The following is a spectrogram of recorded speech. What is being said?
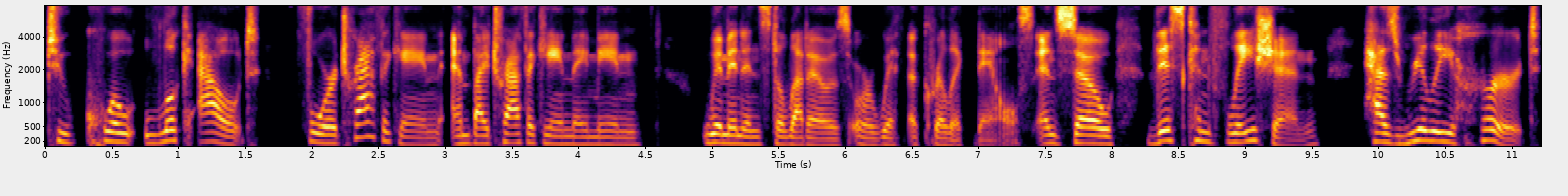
to quote look out for trafficking. And by trafficking, they mean women in stilettos or with acrylic nails. And so this conflation has really hurt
